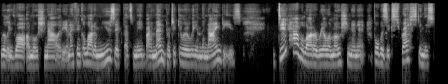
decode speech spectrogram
really raw emotionality. And I think a lot of music that's made by men, particularly in the 90s, did have a lot of real emotion in it, but was expressed in this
